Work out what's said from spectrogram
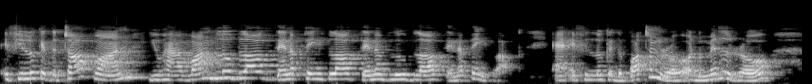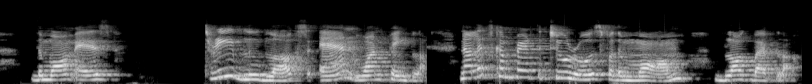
if you look at the top one, you have one blue block, then a pink block, then a blue block, then a pink block. And if you look at the bottom row or the middle row, the mom is three blue blocks and one pink block. Now let's compare the two rows for the mom block by block.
